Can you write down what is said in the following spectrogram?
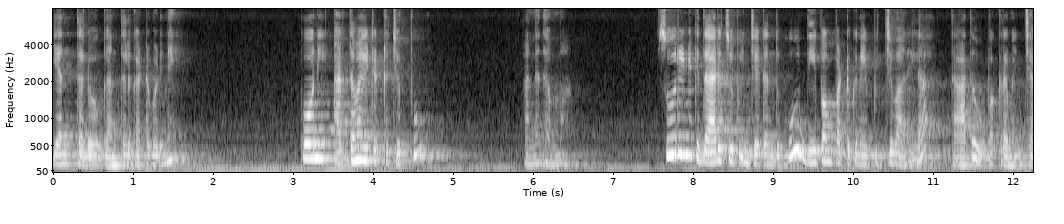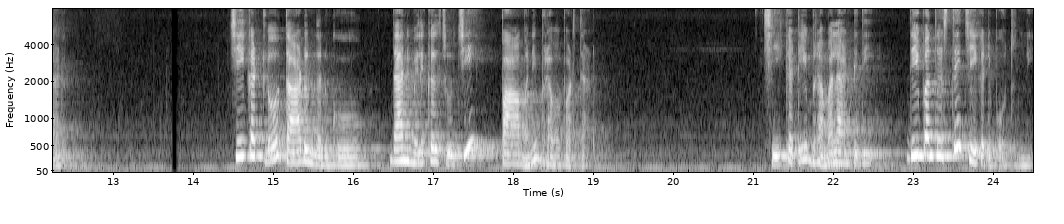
ఎంతలో గంతలు కట్టబడినాయి? పోని అర్థమయ్యేటట్లు చెప్పు అన్నదమ్మ. సూర్యునికి దారి చూపించేటందుకు దీపం పట్టుకునే పిచ్చివానిలా తాత ఉపక్రమించాడు. చీకట్లో తాడుందనుకో దాని మెలికలు చూచి పామని భ్రమపడతాడు. చీకటి భ్రమలాంటిది దీపం తెస్తే చీకటి పోతుంది.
